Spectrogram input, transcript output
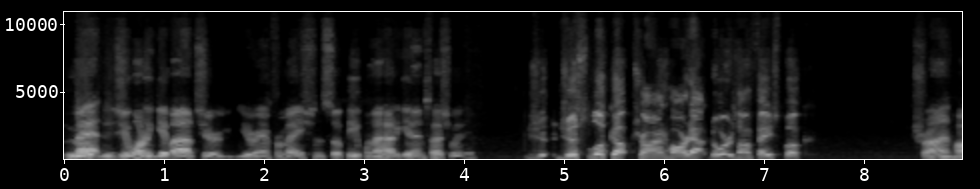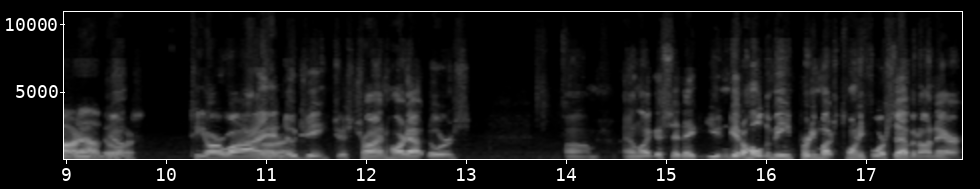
Matt, did you want to give out your, your information so people know how to get in touch with you? J- just look up Trying Hard Outdoors on Facebook. Trying hard outdoors. T R Y and right. no G. Just Trying Hard Outdoors. Um, and like I said, they, you can get a hold of me pretty much twenty four seven on there.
